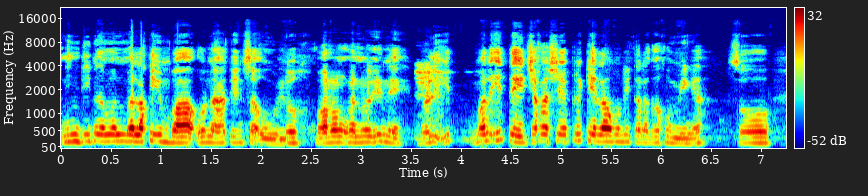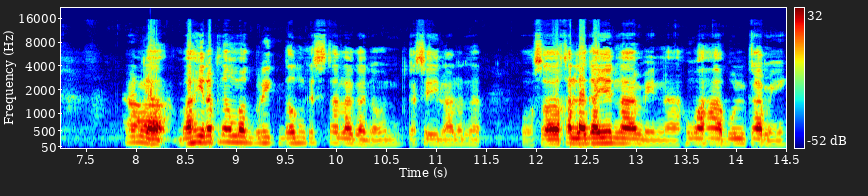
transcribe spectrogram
hindi naman malaki yung baon natin sa ulo. Parang ano yun eh, maliit maliit eh, tsaka syempre kailangan mo din talaga huminga. So yun Oo. nga, mahirap nang mag-breakdown kasi talaga noon kasi lalo na oh, sa kalagayan namin na humahabol kami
